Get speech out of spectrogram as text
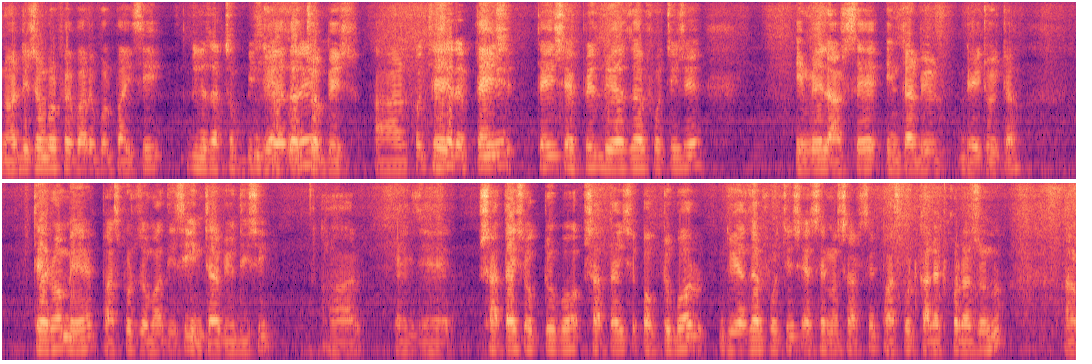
নয় ডিসেম্বর ফেব্রুয়ারি পাইছি। দুই হাজার চব্বিশ দুই হাজার চব্বিশ। আর তেইশ তেইশ এপ্রিল দুই হাজার পঁচিশে ইমেল আসছে ইন্টারভিউ ডেট ওইটা। তেরো মে পাসপোর্ট জমা দিছি ইন্টারভিউ দিছি। আর এই যে সাতাইশ অক্টোবর সাতাইশ অক্টোবর দুই হাজার পঁচিশ এস এম এস আসছে পাসপোর্ট কালেক্ট করার জন্য আর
